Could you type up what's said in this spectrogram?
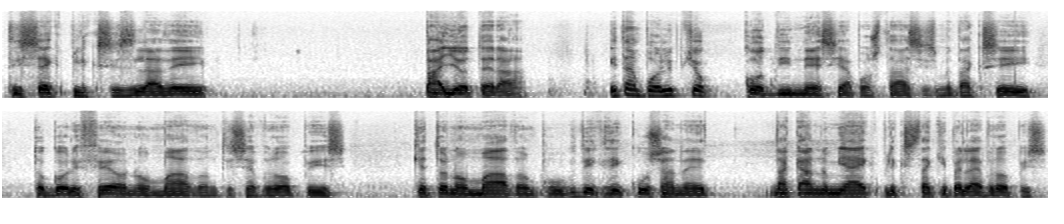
της έκπληξης. Δηλαδή παλιότερα ήταν πολύ πιο κοντινές οι αποστάσεις μεταξύ των κορυφαίων ομάδων της Ευρώπης και των ομάδων που διεκδικούσαν ε, να κάνουν μια έκπληξη στα κύπελα Ευρώπης.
